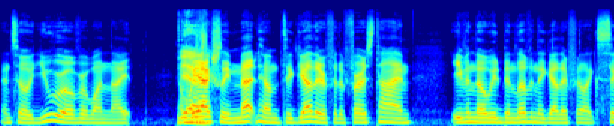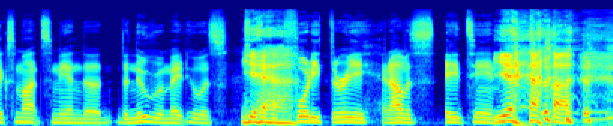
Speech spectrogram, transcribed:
until you were over one night. And we actually met him together for the first time, even though we'd been living together for like six months. Me and the the new roommate who was Yeah. 43 and I was 18. Yeah.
